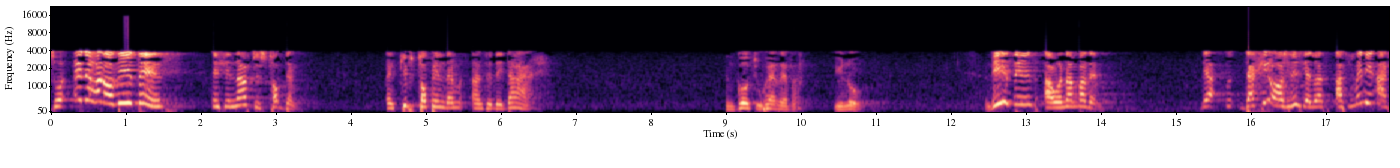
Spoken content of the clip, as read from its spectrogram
So any one of these things is enough to stop them and keep stopping them until they die. and go to wherever you know. These things, I will number them. There, Zacchaeus in this case was as many as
